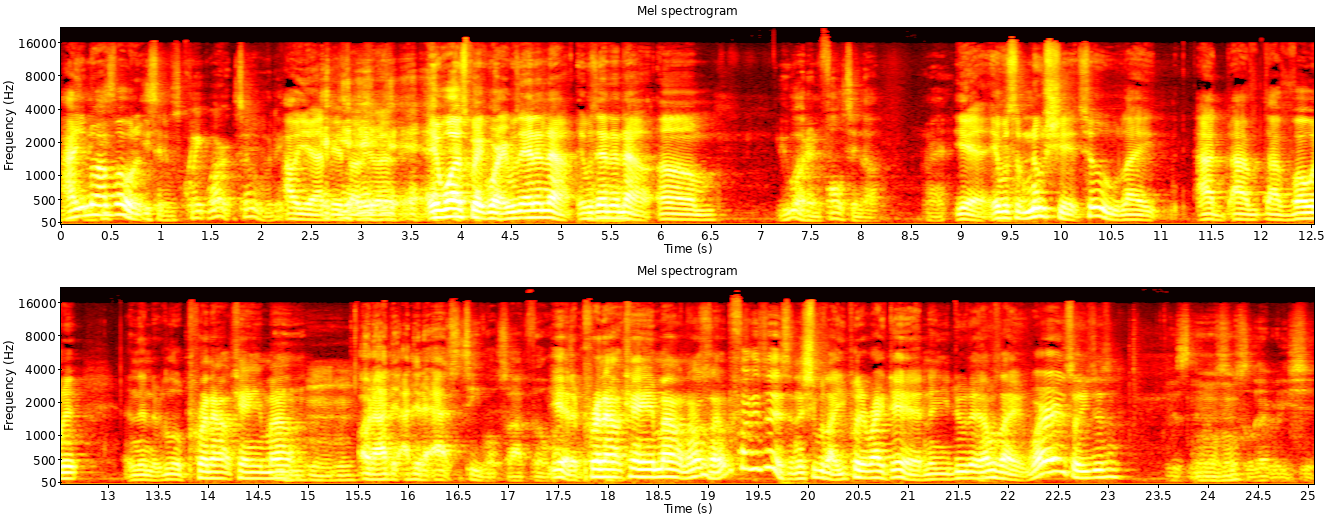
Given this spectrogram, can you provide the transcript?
How you know I voted? He said it was quick work too. Oh yeah, I did talk to you. it. It was quick work. It was in and out. It was in and out. Um, You voted in Fulton though, right? yeah, it was some new shit too. Like I I, I voted, and then the little printout came out. Oh, no, I did. I did an absentee vote, so I feel. Yeah, the printout came out, and I was like, "What the fuck is this?" And then she was like, "You put it right there, and then you do that." I was like, "Word!" So you just This nigga some celebrity shit.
